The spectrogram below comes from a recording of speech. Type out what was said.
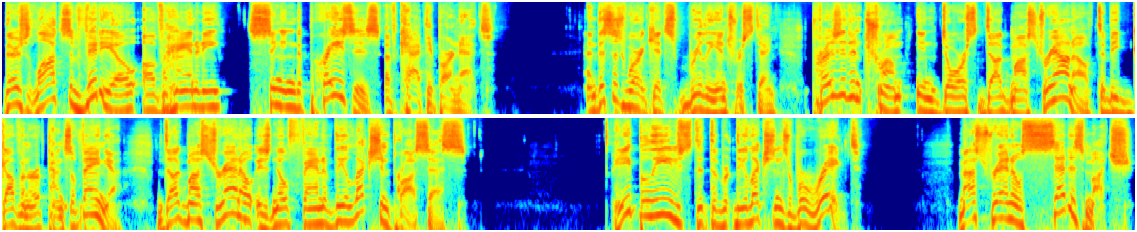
There's lots of video of Hannity singing the praises of Kathy Barnette. And this is where it gets really interesting. President Trump endorsed Doug Mastriano to be governor of Pennsylvania. Doug Mastriano is no fan of the election process. He believes that the, the elections were rigged. Mastriano said as much,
